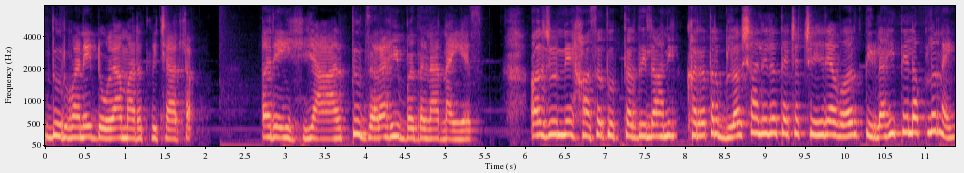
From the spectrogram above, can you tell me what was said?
दुर्वाने डोळा मारत विचारलं. अरे यार तू जराही बदलणार नाहीयेस. अर्जुनने हसत उत्तर दिलं आणि खरं तर ब्लश आलेलं त्याच्या चेहऱ्यावर तिलाही ते लपलं नाही.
